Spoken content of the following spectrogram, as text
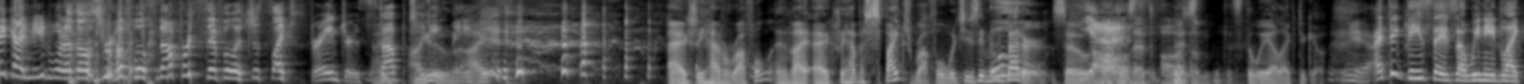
think I need one of those ruffles, not for syphilis, just like strangers. Stop I hugging do. me. I, I actually have a ruffle, and I actually have a spiked ruffle, which is even better. So yes. Oh, that's awesome. that's the way I like to go. yeah. I think these days though we need like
